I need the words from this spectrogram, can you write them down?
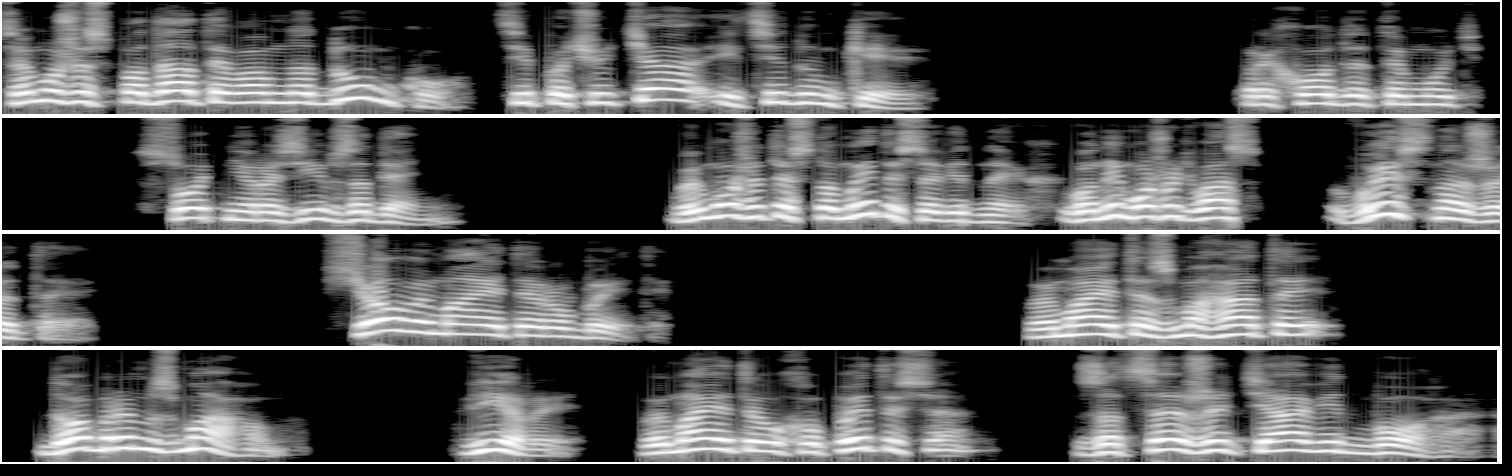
Це може спадати вам на думку, ці почуття і ці думки приходитимуть сотні разів за день. Ви можете стомитися від них, вони можуть вас виснажити. Що ви маєте робити? Ви маєте змагати добрим змагом віри. Ви маєте ухопитися за це життя від Бога.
